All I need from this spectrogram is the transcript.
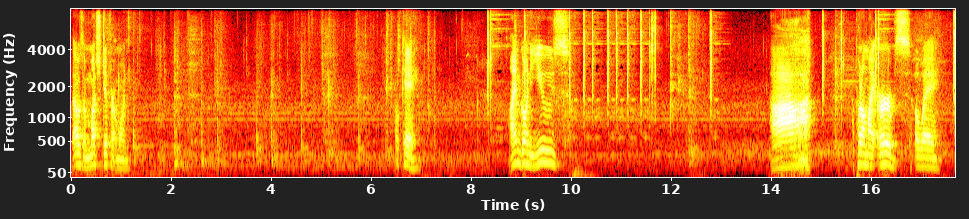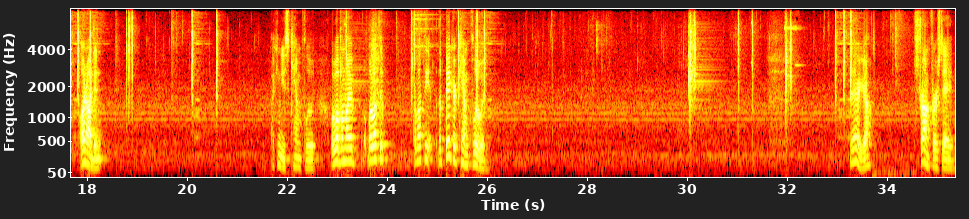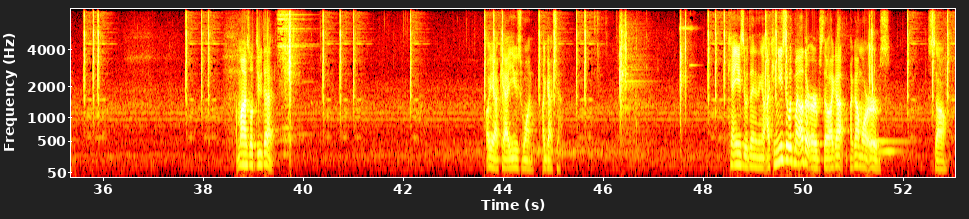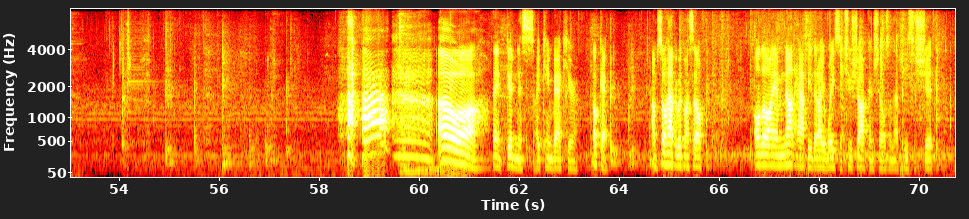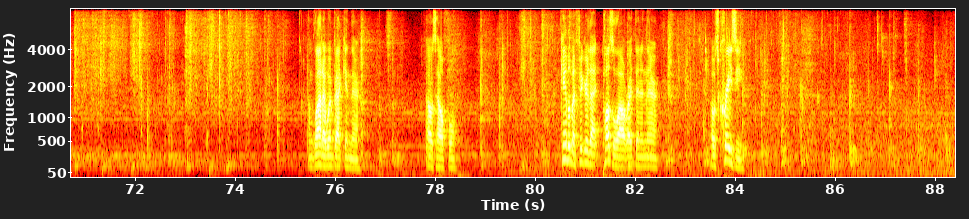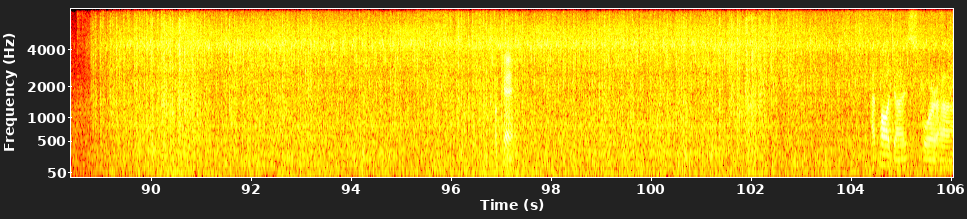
That was a much different one. Okay. I'm going to use... Ah! I put all my herbs away. Oh, no, I didn't. I can use chem fluid. What about my... What about the... What about the, the bigger chem fluid? There you go. Strong first aid. I might as well do that. Oh yeah, okay, I used one. I got gotcha. you. Can't use it with anything else. I can use it with my other herbs though. I got I got more herbs. So. Ha ha! Oh, uh, thank goodness I came back here. Okay. I'm so happy with myself. Although I am not happy that I wasted two shotgun shells on that piece of shit. Glad I went back in there. That was helpful. Can't believe I figured that puzzle out right then and there. That was crazy. Okay. I apologize for uh,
